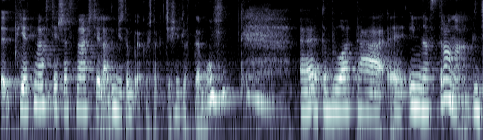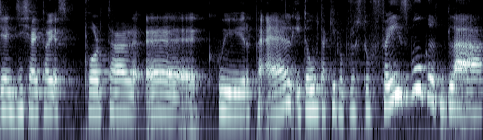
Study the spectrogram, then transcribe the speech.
15-16 lat, gdzie to było jakoś tak 10 lat temu, e, to była ta e, inna strona, gdzie dzisiaj to jest portal queer.pl i to był taki po prostu Facebook dla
